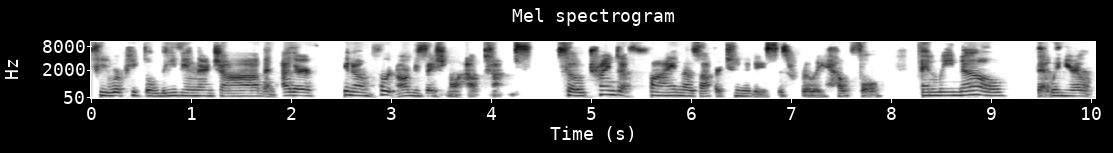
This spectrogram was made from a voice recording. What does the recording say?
fewer people leaving their job and other, you know, important organizational outcomes. So trying to find those opportunities is really helpful. And we know that when you're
